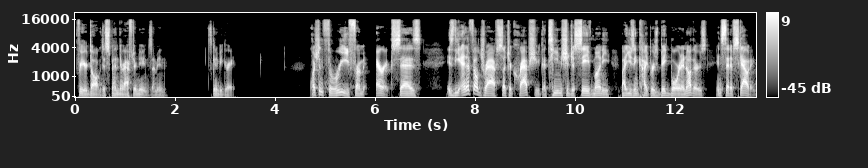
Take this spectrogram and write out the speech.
for your dog to spend their afternoons. I mean, it's going to be great. Question three from Eric says, is the NFL draft such a crapshoot that teams should just save money by using Kiper's big board and others instead of scouting?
